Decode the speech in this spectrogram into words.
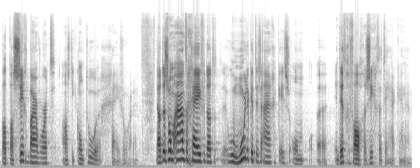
wat pas zichtbaar wordt als die contouren gegeven worden. Nou, dus om aan te geven dat hoe moeilijk het is eigenlijk is om uh, in dit geval gezichten te herkennen.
